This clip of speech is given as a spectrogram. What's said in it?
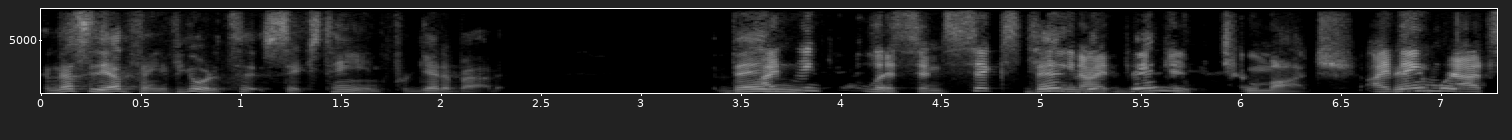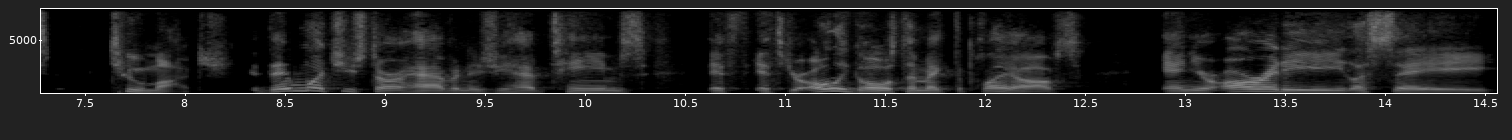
And that's the other thing. If you go to t- 16, forget about it. Then, I think, listen, 16, then- I think then- is too much. I think what- that's too much. then what you start having is you have teams if if your only goal is to make the playoffs and you're already let's say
